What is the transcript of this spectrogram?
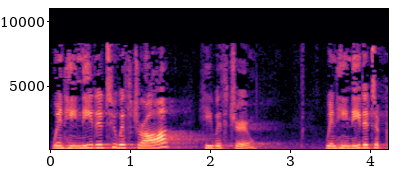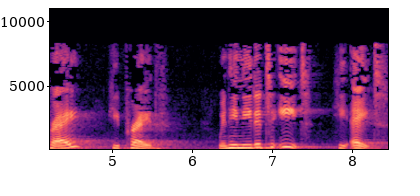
When he needed to withdraw, he withdrew. When he needed to pray, he prayed. When he needed to eat, he ate.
